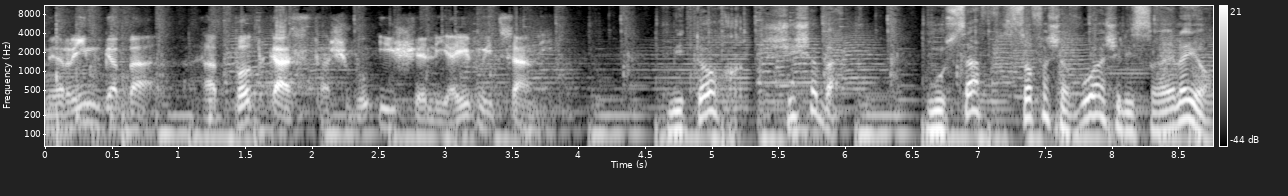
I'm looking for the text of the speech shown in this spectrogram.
מרים גבה, הפודקאסט השבועי של יאיר מצני. מתוך שיש שבת, מוסף סוף השבוע של ישראל היום.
